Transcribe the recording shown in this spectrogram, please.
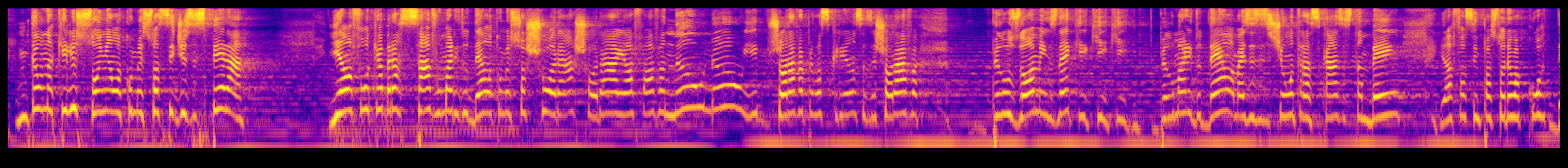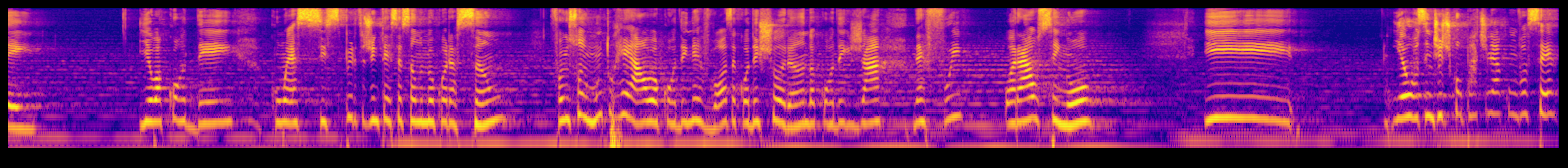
Então, naquele sonho, ela começou a se desesperar. E ela falou que abraçava o marido dela, começou a chorar, chorar. E ela falava, não, não. E chorava pelas crianças, e chorava pelos homens, né? Que, que, que, pelo marido dela, mas existiam outras casas também. E ela falou assim, pastor, eu acordei. E eu acordei com esse espírito de intercessão no meu coração. Foi um sonho muito real. Eu acordei nervosa, acordei chorando, acordei já, né? Fui orar ao Senhor. E, e eu senti de compartilhar com você.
